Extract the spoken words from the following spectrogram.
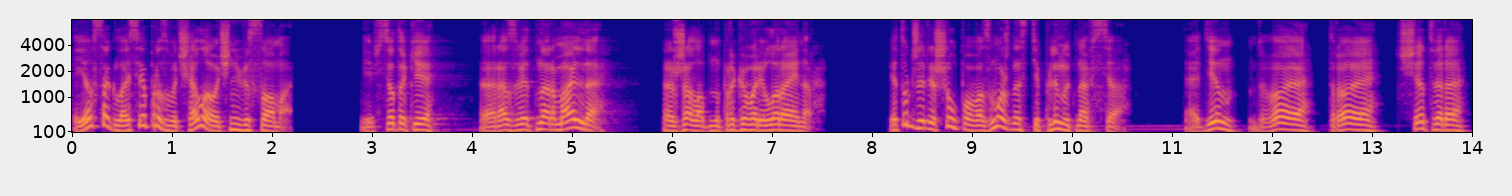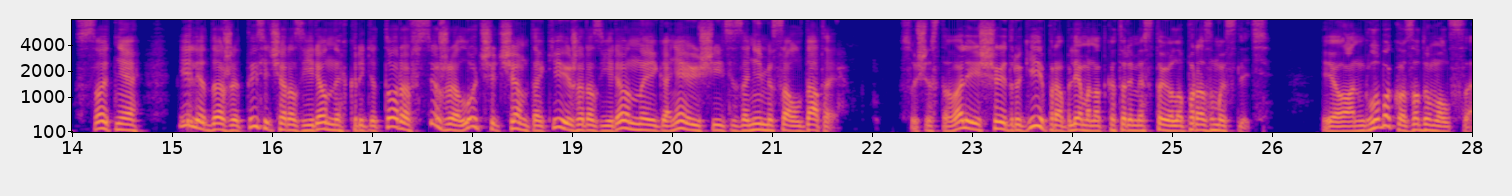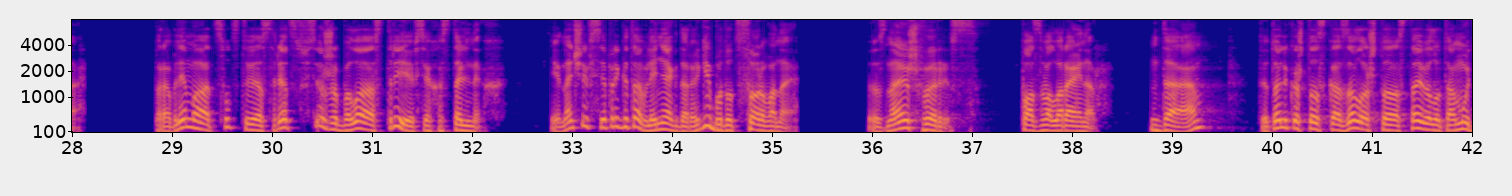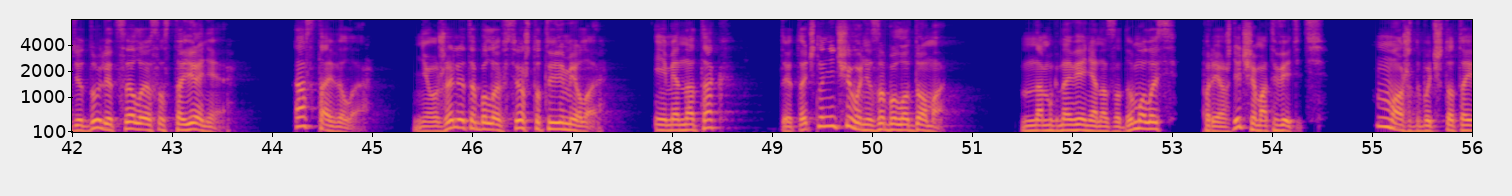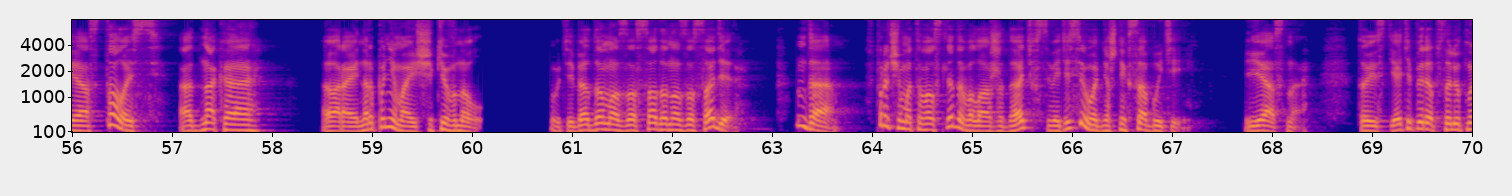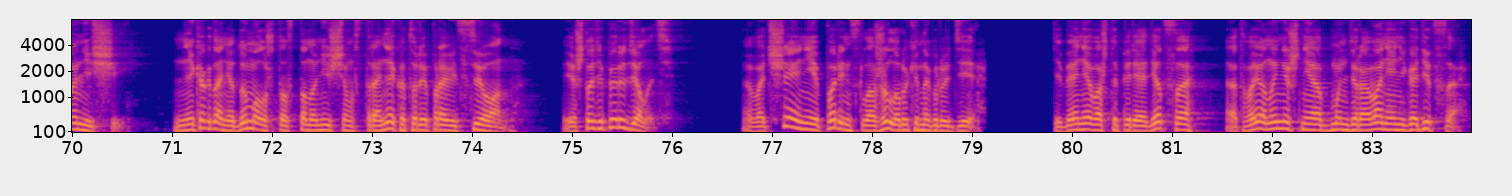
Её согласие прозвучало очень весомо. «И всё-таки, разве это нормально?» – жалобно проговорил Райнер и тут же решил по возможности плюнуть на всё. Один, двое, трое, четверо, сотня или даже тысяча разъяренных кредиторов все же лучше, чем такие же разъяренные гоняющиеся за ними солдаты. Существовали еще и другие проблемы, над которыми стоило поразмыслить. И он глубоко задумался. Проблема отсутствия средств всё же была острее всех остальных. Иначе все приготовления к дороге будут сорваны. «Знаешь, Феррис», — позвал Райнер. «Да. Ты только что сказала, что оставила тому дедуле целое состояние». «Оставила. Неужели это было всё, что ты имела?» «Именно так? Ты точно ничего не забыла дома?» На мгновение она задумалась, прежде чем ответить. «Может быть, что-то и осталось, однако...» Райнер, понимающе кивнул. «У тебя дома засада на засаде?» «Да. Впрочем, этого следовало ожидать в свете сегодняшних событий». «Ясно. То есть я теперь абсолютно нищий. Никогда не думал, что стану нищим в стране, которой правит Сион. И что теперь делать?» В отчаянии парень сложил руки на груди. «Тебя не во что переодеться, а твое нынешнее обмундирование не годится.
